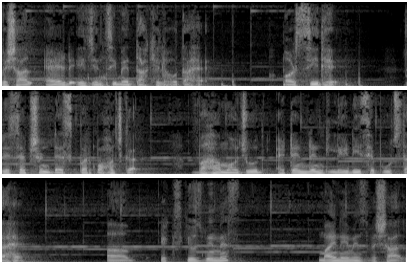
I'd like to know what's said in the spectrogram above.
विशाल एड एजेंसी में दाखिल होता है और सीधे रिसेप्शन डेस्क पर पहुंचकर वहाँ मौजूद अटेंडेंट लेडी से पूछता है excuse me miss my name is Vishal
